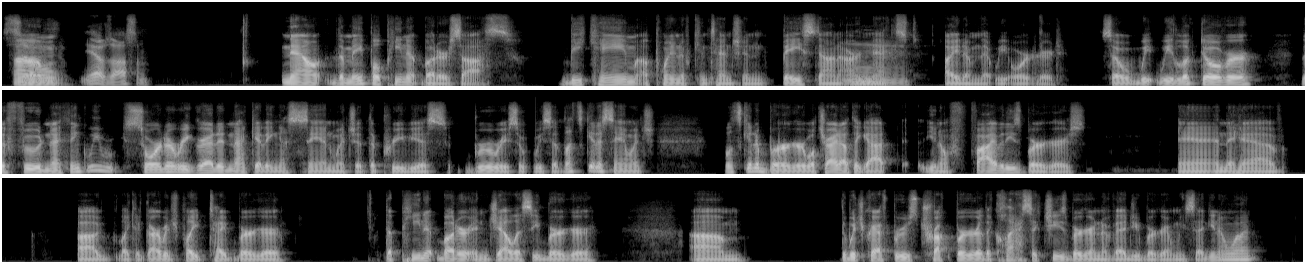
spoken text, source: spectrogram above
So um, yeah, it was awesome. Now, the maple peanut butter sauce became a point of contention based on our mm. next item that we ordered. So we we looked over the food. And I think we sort of regretted not getting a sandwich at the previous brewery. So we said, let's get a sandwich. Let's get a burger. We'll try it out. They got, you know, five of these burgers and they have uh, like a garbage plate type burger, the peanut butter and jealousy burger, um, the Witchcraft Brews truck burger, the classic cheeseburger, and a veggie burger. And we said, you know what?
